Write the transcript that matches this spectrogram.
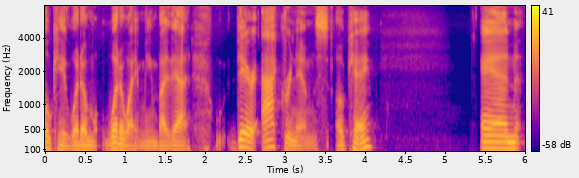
Okay, what, am, what do I mean by that? They're acronyms, okay? And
